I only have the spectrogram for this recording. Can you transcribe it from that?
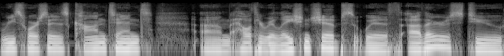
resources, content, um, healthy relationships with others to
